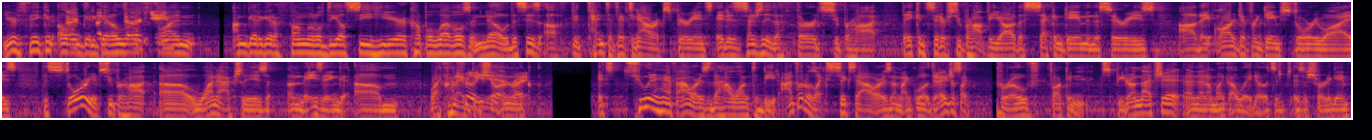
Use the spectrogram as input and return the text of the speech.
You're thinking, oh, I'm gonna get a little third game. I'm gonna get a fun little DLC here, a couple levels. And no, this is a 10 to 15 hour experience. It is essentially the third Super Hot. They consider Super Hot VR the second game in the series. Uh, they are different games story wise. The story of Super Hot uh, One actually is amazing. Um, like when I really beat short, it, and right? like it's two and a half hours is the how long to beat. I thought it was like six hours. I'm like, well, did I just like pro fucking speed on that shit? And then I'm like, oh wait, no, it's a, it's a shorter game.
